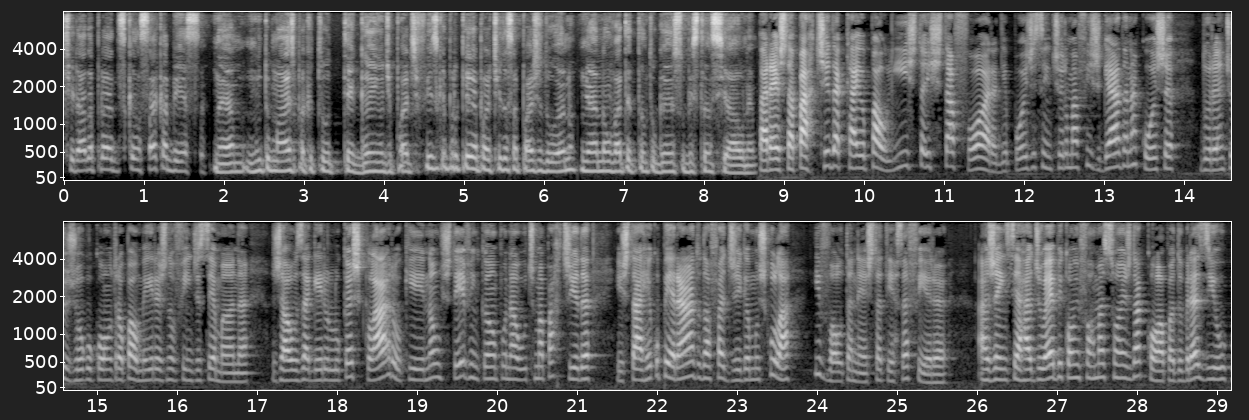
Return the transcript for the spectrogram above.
tirada para descansar a cabeça, né? Muito mais para que tu ter ganho de parte física, porque a partir dessa parte do ano né, não vai ter tanto ganho substancial, né? Para esta partida, Caio Paulista está fora depois de sentir uma fisgada na coxa durante o jogo contra o Palmeiras no fim de semana. Já o zagueiro Lucas Claro, que não esteve em campo na última partida, está recuperado da fadiga muscular e volta nesta terça-feira. Agência Rádio Web com informações da Copa do Brasil.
